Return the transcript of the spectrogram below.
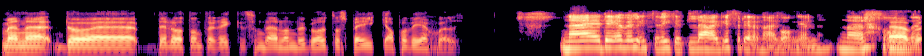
Men eh, då, eh, det låter inte riktigt som det om du går ut och spikar på V7. Nej, det är väl inte riktigt läge för det den här gången. När hon... Även,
